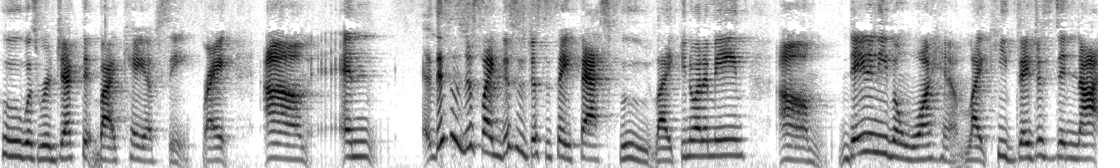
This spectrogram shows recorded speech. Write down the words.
who was rejected by kfc right? Um, and this is just like this is just to say fast food. Like you know what i mean? Um, they didn't even want him. Like he they just did not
